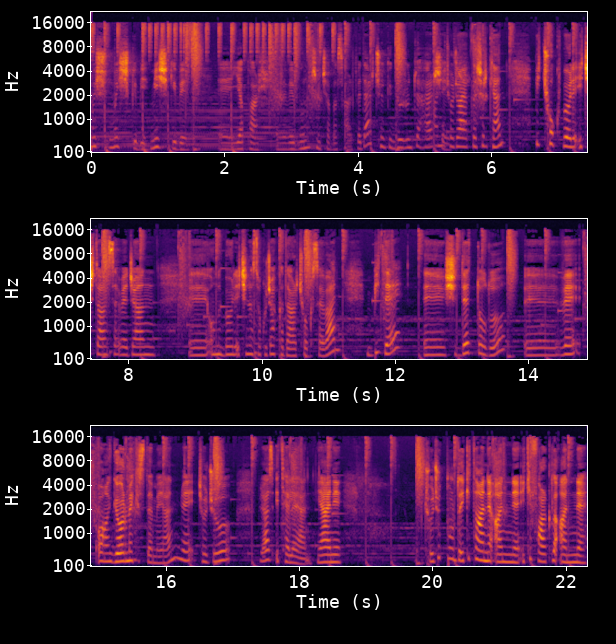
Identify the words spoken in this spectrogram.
mış mış gibi, miş gibi e, yapar E, ve bunun için çaba sarf eder. Çünkü görüntü her Anne şey. çocuğa yaklaşırken bir çok böyle içten sevecen, e, onu böyle içine sokacak kadar çok seven, bir de e, şiddet dolu e, ve o an görmek istemeyen ve çocuğu biraz iteleyen. Yani çocuk burada iki tane anne, iki farklı anne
